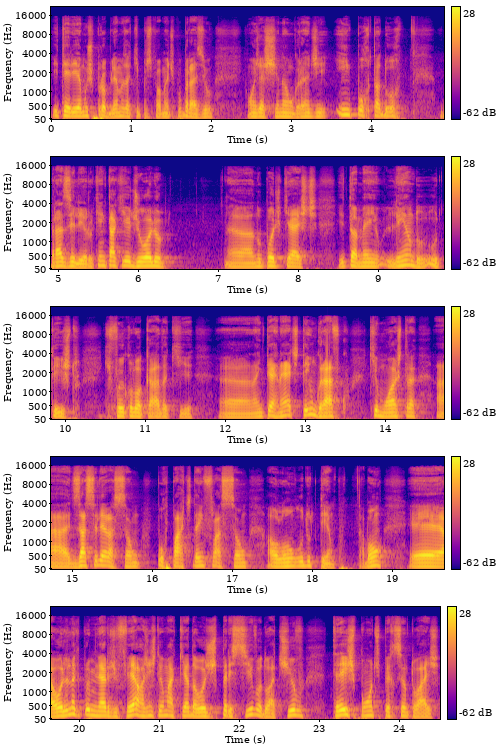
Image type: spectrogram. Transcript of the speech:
e teríamos problemas aqui, principalmente para o Brasil, onde a China é um grande importador brasileiro. Quem está aqui de olho Uh, no podcast e também lendo o texto que foi colocado aqui uh, na internet, tem um gráfico que mostra a desaceleração por parte da inflação ao longo do tempo, tá bom? É, olhando aqui para o minério de ferro, a gente tem uma queda hoje expressiva do ativo, 3 pontos percentuais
